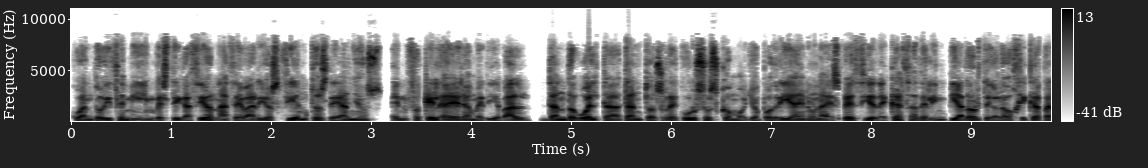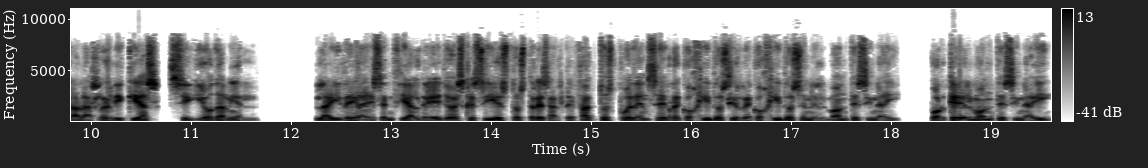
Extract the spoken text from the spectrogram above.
Cuando hice mi investigación hace varios cientos de años, enfoqué la era medieval, dando vuelta a tantos recursos como yo podría en una especie de caza de limpiador teológica para las reliquias, siguió Daniel. La idea esencial de ello es que si estos tres artefactos pueden ser recogidos y recogidos en el monte Sinaí. ¿Por qué el monte Sinaí?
